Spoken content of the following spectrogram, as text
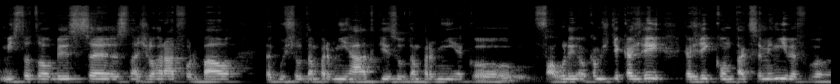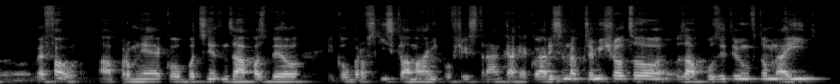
místo toho, by se snažil hrát fotbal, tak už jsou tam první hádky, jsou tam první jako fauly, okamžitě každý, každý kontakt se mění ve, ve faul. A pro mě jako obecně ten zápas byl jako obrovský zklamání po všech stránkách. Jako já když jsem přemýšlel, co za pozitivum v tom najít,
